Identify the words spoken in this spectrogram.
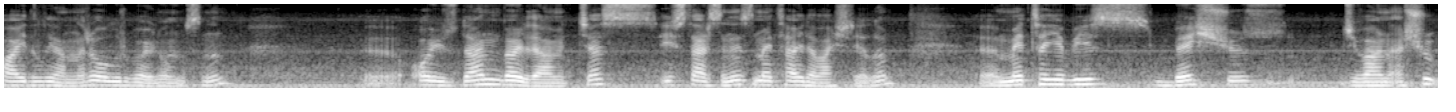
faydalı yanları olur böyle olmasının. Ee, o yüzden böyle devam edeceğiz. İsterseniz meta ile başlayalım. Ee, metayı biz 500 civarına şu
